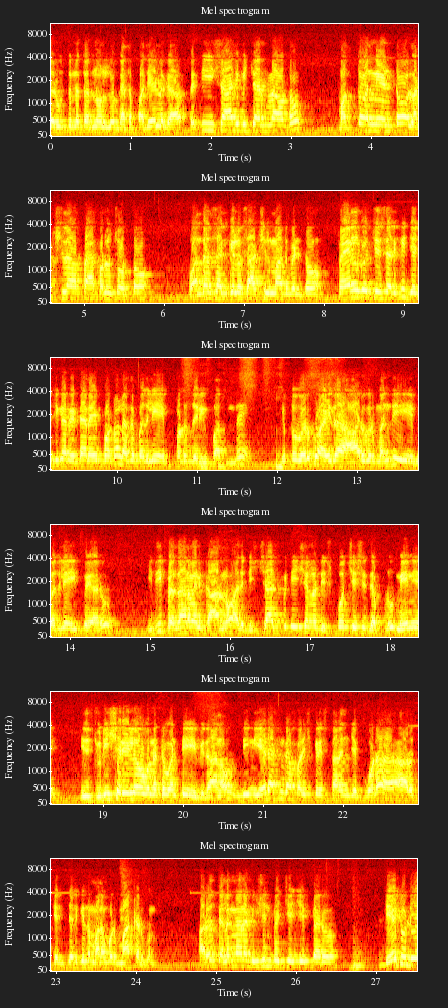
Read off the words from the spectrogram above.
జరుగుతున్న తరుణంలో గత పదేళ్ళుగా ప్రతిసారి విచారణ రావటం మొత్తం అన్ని ఏంటో లక్షల పేపర్లు చూడటం వందల సంఖ్యలో సాక్షుల మాట వినటం ఫైనల్గా వచ్చేసరికి జడ్జి గారు రిటైర్ అయిపోవటం లేదా బదిలీ అయిపోవడం జరిగిపోతుంది. ఇప్పటి వరకు ఐదు ఆరుగురు మంది బదిలీ అయిపోయారు. ఇది ప్రధానమైన కారణం. అది డిశ్చార్జ్ పిటిషన్లో డిస్పోజ్ చేసేటప్పుడు మెయిన్ ఇది జుడిషియరీలో ఉన్నటువంటి విధానం దీన్ని ఏ రకంగా పరిష్కరిస్తారని చెప్పి కూడా ఆ రోజు చర్చ జరిగింది. మనం కూడా మాట్లాడుకున్నాం ఆ రోజు తెలంగాణ డివిజన్ బెంచ్ ఏం చెప్పారు? డే టు డే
